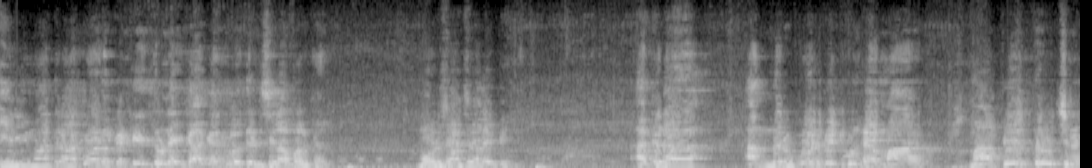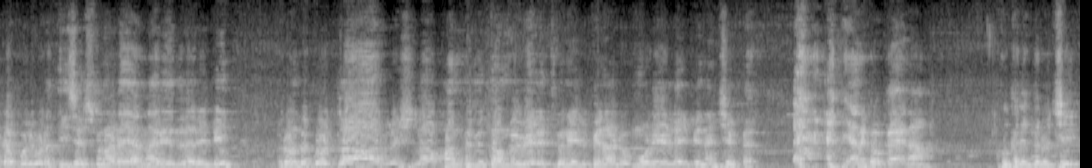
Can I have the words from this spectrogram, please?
ఈయన మాత్రం ఆ గోడల కంటే ఎత్తుండే కాకానికి పోతుంది శిలాఫలకాలు. మూడు సంవత్సరాలు అయిపోయింది. అక్కడ అందరూ గోడు పెట్టుకుంటే మా మా పేరుతో వచ్చిన డబ్బులు కూడా తీసేసుకున్నాడయ్యా నరేంద్ర రెడ్డి. రెండు కోట్ల ఆరు లక్షల పంతొమ్మిది తొంభై వేలు ఎత్తుకుని వెళ్ళిపోయినాడు. మూడేళ్ళు అయిపోయిందని చెప్పారు. వెనక ఒక ఆయన ఒకరిద్దరు వచ్చి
